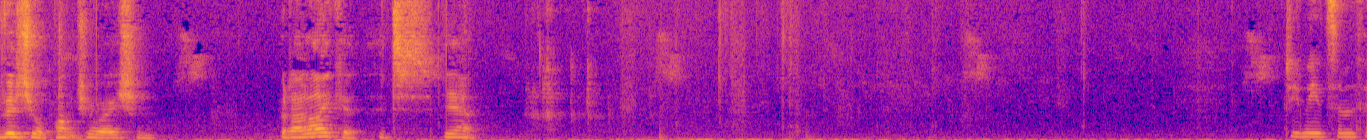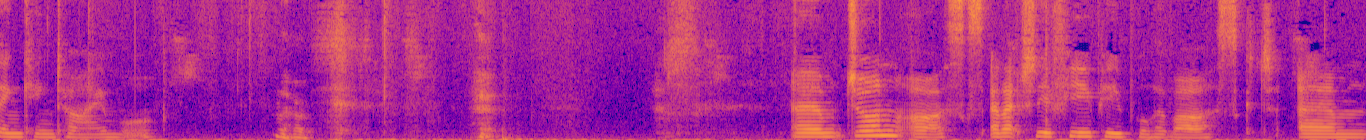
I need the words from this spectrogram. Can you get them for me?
visual punctuation, but I like it. It's, yeah. Do you need some thinking time or? No. Um, John asks, and actually a few people have asked, um,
